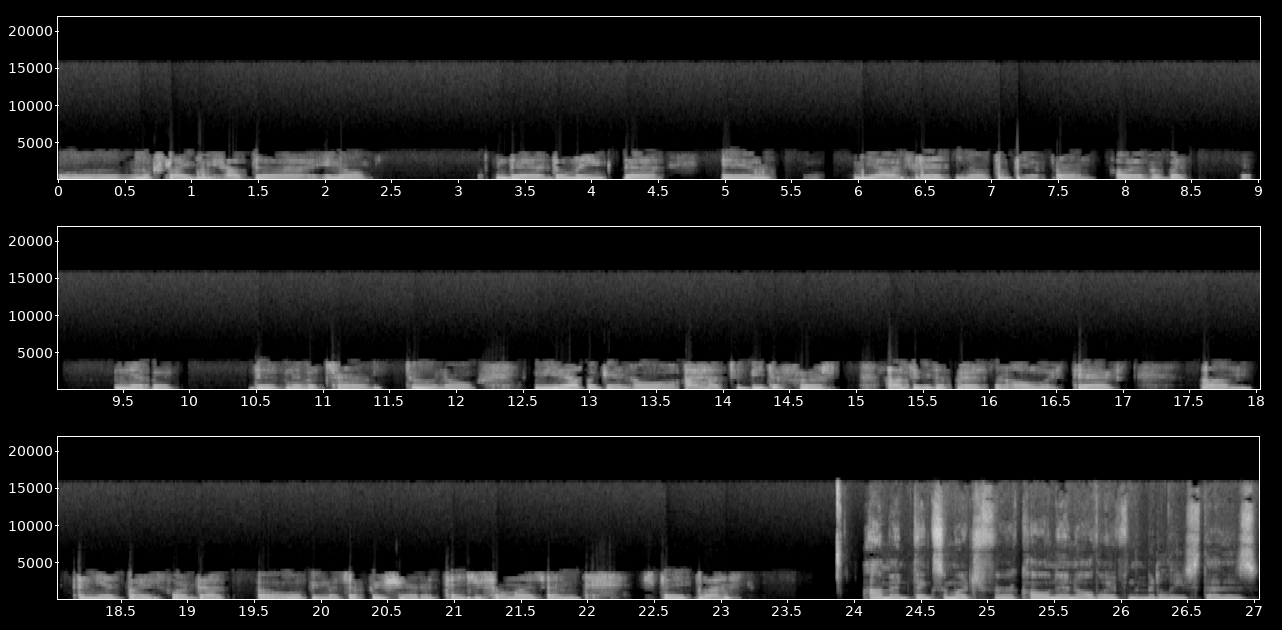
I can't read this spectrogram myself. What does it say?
looks like we have the, you know, the, the link that, uh, we are fit, you know, to be a friend. However, but never there's never a chance to you know meet up again or I have to be the first I have to be the person always text. Um, any advice for that uh, will be much appreciated. Thank you so much and stay blessed. Amen thanks so much for calling in all the way from the Middle East. That is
